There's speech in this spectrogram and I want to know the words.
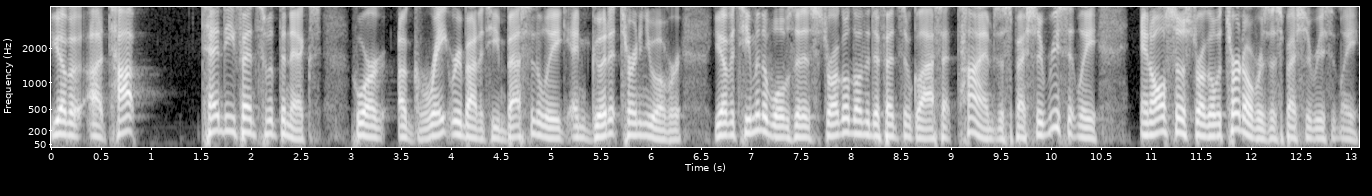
you have a, a top 10 defense with the Knicks, who are a great rebounding team, best in the league, and good at turning you over. You have a team in the Wolves that has struggled on the defensive glass at times, especially recently, and also struggled with turnovers, especially recently.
